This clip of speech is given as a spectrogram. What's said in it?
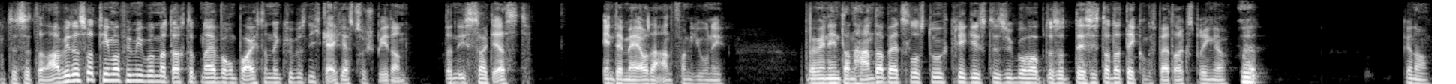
Und das ist dann auch wieder so ein Thema für mich, wo man dachte, naja, warum baue ich dann den Kürbis nicht gleich erst so spät an? Dann ist es halt erst Ende Mai oder Anfang Juni. Weil wenn ich ihn dann handarbeitslos durchkriege, ist das überhaupt, also das ist dann der Deckungsbeitragsbringer. Ja. Genau.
